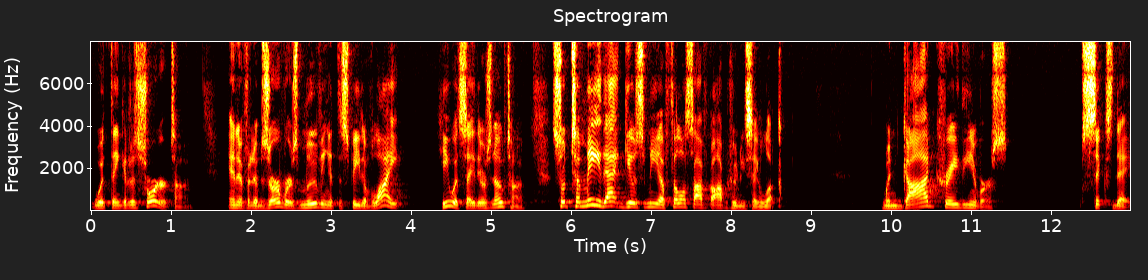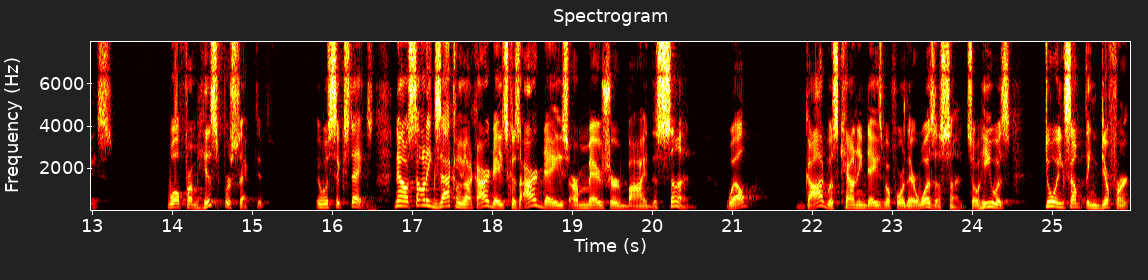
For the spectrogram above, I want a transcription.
would think it a shorter time. And if an observer is moving at the speed of light, he would say there's no time. So to me, that gives me a philosophical opportunity to say, look, when God created the universe, six days. Well, from his perspective, it was six days. Now, it's not exactly like our days because our days are measured by the sun. Well, God was counting days before there was a sun. So he was doing something different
